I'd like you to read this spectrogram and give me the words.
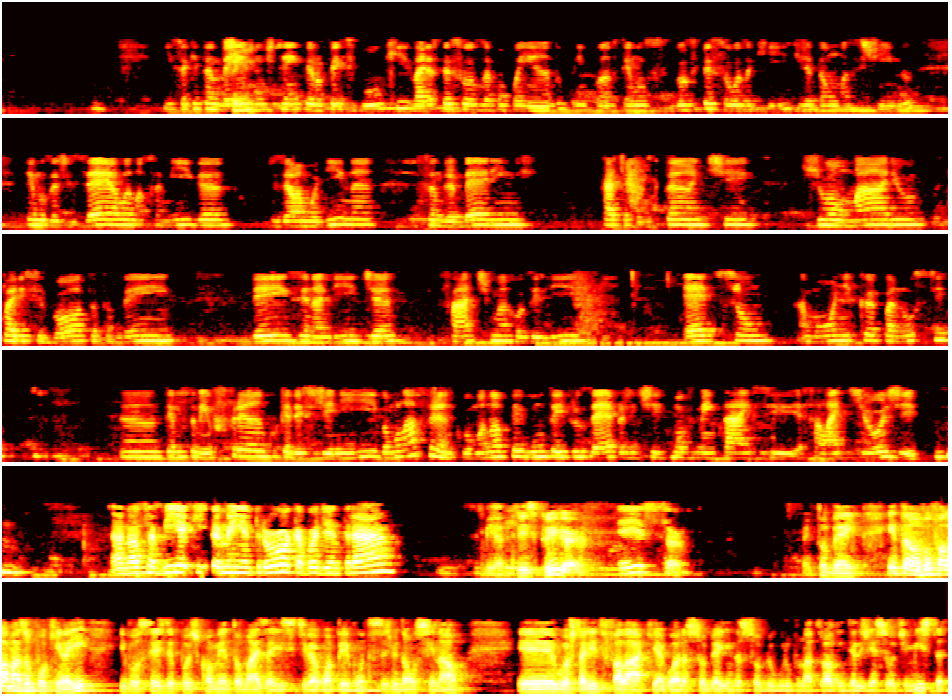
Isso aqui também Sim. a gente tem pelo Facebook, várias pessoas nos acompanhando. Por enquanto temos 12 pessoas aqui que já estão assistindo. Temos a Gisela, nossa amiga, Gisela Molina, Sandra Bering, Kátia Constante, João Mário, Clarice Vota também, Deise, Ana Lídia, Fátima, Roseli, Edson, a Mônica, Panucci. Uh, temos também o Franco, que é desse GNI. Vamos lá, Franco, manda uma pergunta aí para o Zé para a gente movimentar esse, essa live de hoje. A nossa Bia aqui também entrou, acabou de entrar. Beatriz Krieger. Isso. Muito bem. Então, eu vou falar mais um pouquinho aí e vocês depois comentam mais aí se tiver alguma pergunta, vocês me dão um sinal. É, eu gostaria de falar aqui agora sobre ainda sobre o grupo natural de inteligência otimista.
